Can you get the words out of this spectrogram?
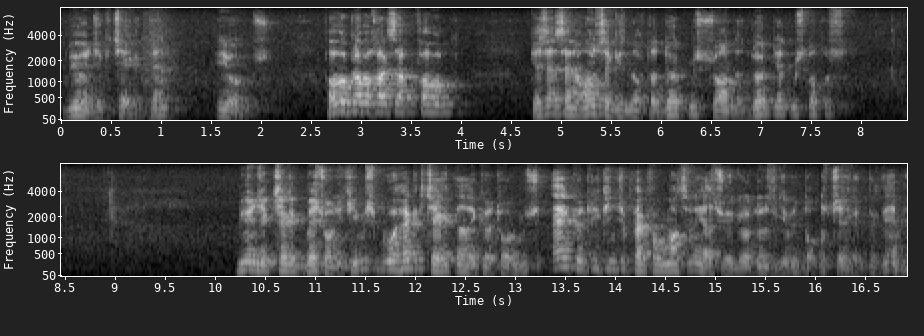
bir önceki çeyrekten iyi olmuş. Favuk'a bakarsak Favuk geçen sene 18.4'müş şu anda 4.79. Bir önceki çeyrek 5.12'ymiş. Bu her iki çeyrekten de kötü olmuş. En kötü ikinci performansını yaşıyor. Gördüğünüz gibi 9 çeyreklik değil mi?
